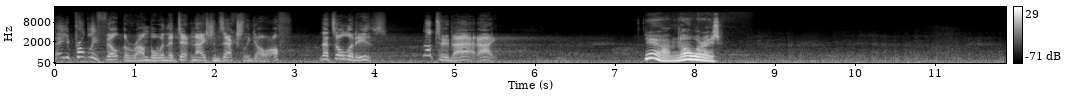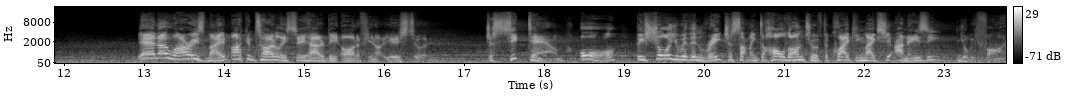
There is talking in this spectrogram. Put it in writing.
Now, you probably felt the rumble when the detonations actually go off. That's all it is. Not too bad, eh? Yeah, I'm no worries. Yeah, no worries, mate. I can totally see how it'd be odd if you're not used to it. Just sit down, or be sure you're within reach of something to hold on to if the quaking makes you uneasy, and you'll be fine.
